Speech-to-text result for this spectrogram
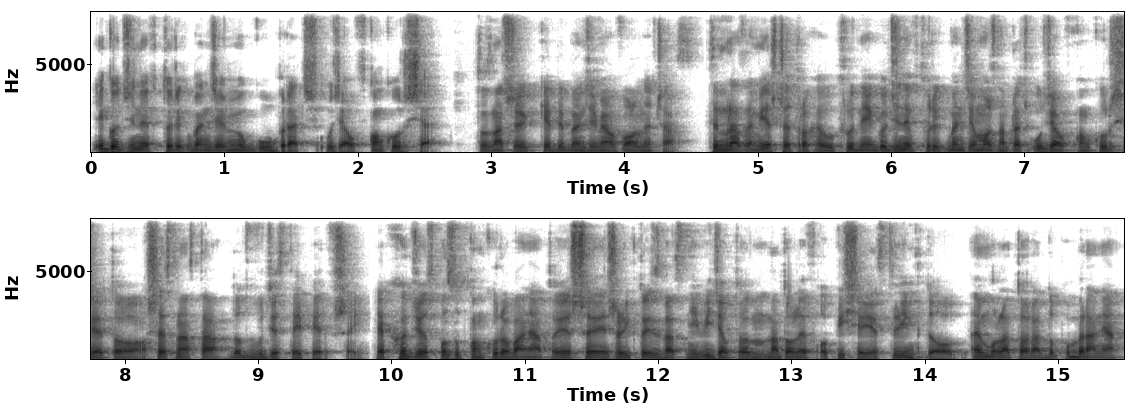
i godziny, w których będzie mógł brać udział w konkursie. To znaczy, kiedy będzie miał wolny czas. Tym razem jeszcze trochę utrudnię. Godziny, w których będzie można brać udział w konkursie to 16 do 21. Jak chodzi o sposób konkurowania, to jeszcze, jeżeli ktoś z Was nie widział, to na dole w opisie jest link do emulatora do pobrania,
